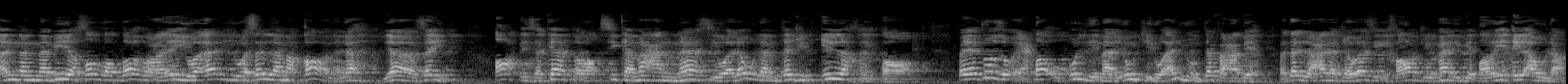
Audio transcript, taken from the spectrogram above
أن النبي صلى الله عليه وآله وسلم قال له يا زيد أعط زكاة رأسك مع الناس ولو لم تجد إلا خيطا فيجوز إعطاء كل ما يمكن أن ينتفع به فدل على جواز إخراج المال بطريق الأولى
